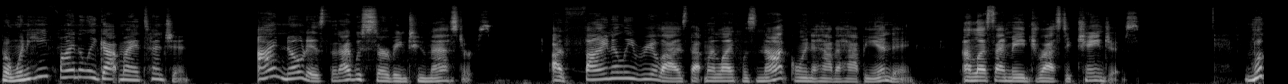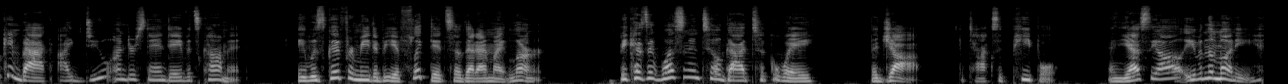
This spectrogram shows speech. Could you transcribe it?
But when he finally got my attention, I noticed that I was serving two masters. I finally realized that my life was not going to have a happy ending unless I made drastic changes. Looking back, I do understand David's comment. It was good for me to be afflicted so that I might learn. Because it wasn't until God took away the job, the toxic people, and yes, y'all, even the money,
